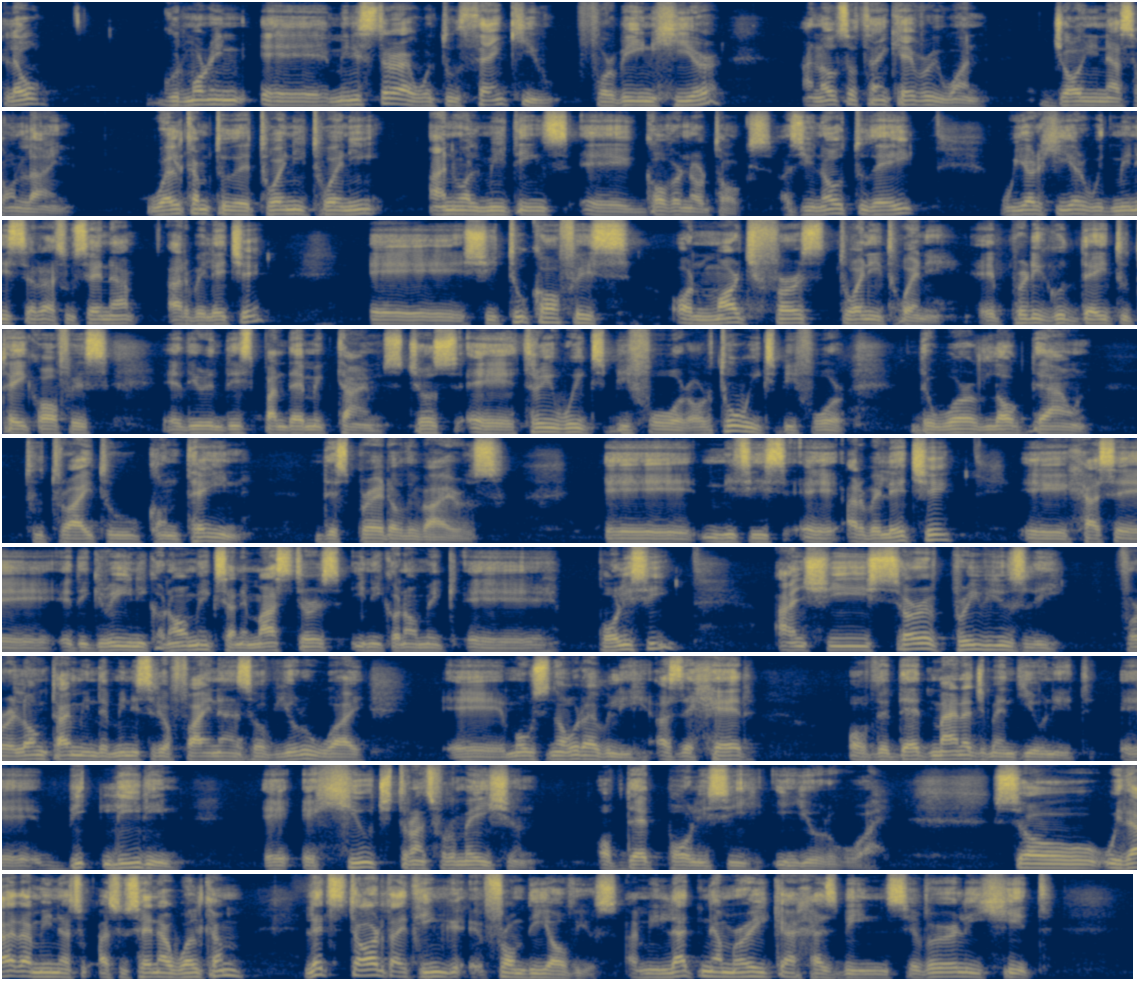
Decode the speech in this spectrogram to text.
Hello. Good morning, uh, Minister. I want to thank you for being here and also thank everyone joining us online. Welcome to the 2020 annual meetings uh, Governor Talks. As you know, today we are here with Minister Azucena Arbeleche. Uh, she took office on March 1st, 2020, a pretty good day to take office uh, during these pandemic times, just uh, three weeks before or two weeks before the world locked down to try to contain the spread of the virus. Uh, Mrs. Uh, Arbeleche uh, has a, a, degree in economics and a master's in economic policy, and she served previously for a long time in the Ministry of Finance of Uruguay, most notably as the head of the debt management unit, leading a, a huge transformation of debt policy in Uruguay. So with that, I mean, Azucena, welcome. Let's start, I think, from the obvious. I mean, Latin America has been severely hit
